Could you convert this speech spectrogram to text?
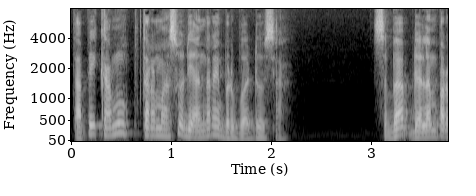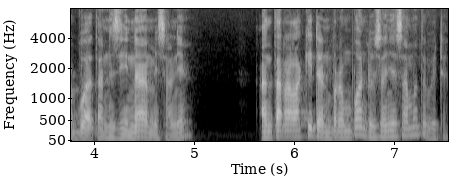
Tapi kamu termasuk di antara yang berbuat dosa. Sebab dalam perbuatan zina misalnya, antara laki dan perempuan dosanya sama atau beda?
